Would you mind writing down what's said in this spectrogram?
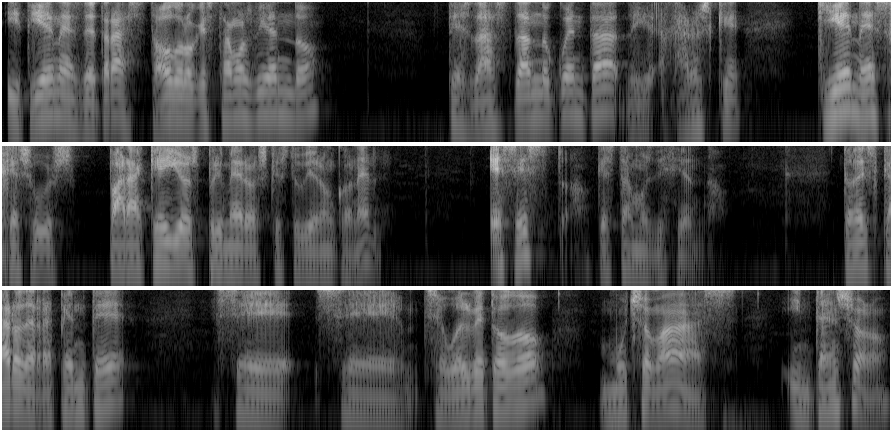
y tienes detrás todo lo que estamos viendo, te estás dando cuenta de, claro, es que, ¿quién es Jesús para aquellos primeros que estuvieron con él? es esto que estamos diciendo. Entonces, claro, de repente se, se, se vuelve todo mucho más intenso, ¿no?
